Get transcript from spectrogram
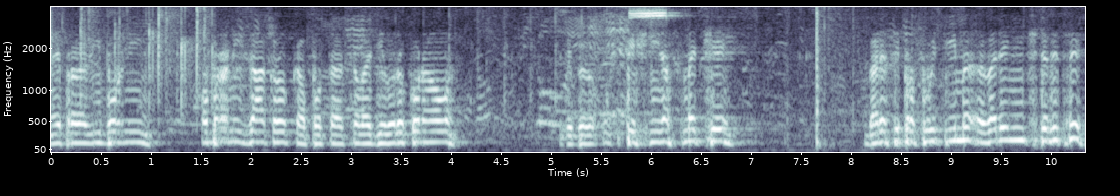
nejprve výborný obranný zákrok a poté celé dílo dokonal, kdy byl úspěšný na smeči. Bere si pro svůj tým vedení 4-3.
